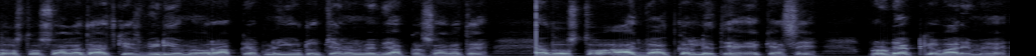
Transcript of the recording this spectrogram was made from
दोस्तों, स्वागत है आज के इस वीडियो में और आपके अपने YouTube चैनल में भी आपका स्वागत है। हाँ दोस्तों, आज बात कर लेते हैं एक ऐसे प्रोडक्ट के बारे में,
